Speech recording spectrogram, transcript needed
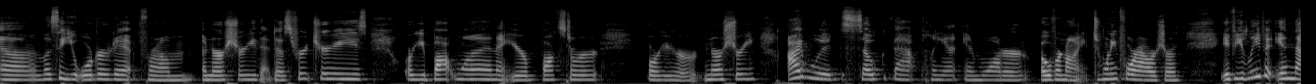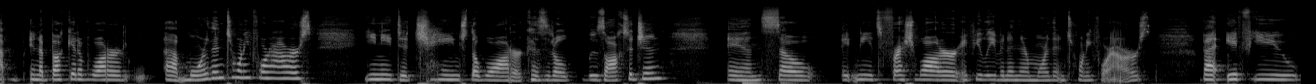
uh, let's say you ordered it from a nursery that does fruit trees, or you bought one at your box store or your nursery, I would soak that plant in water overnight, 24 hours. Or if you leave it in that in a bucket of water uh, more than 24 hours, you need to change the water because it'll lose oxygen, and so it needs fresh water if you leave it in there more than 24 hours. But if you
